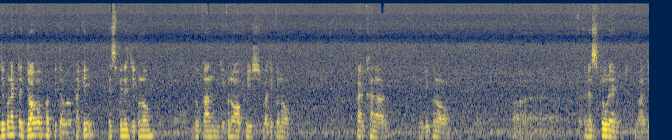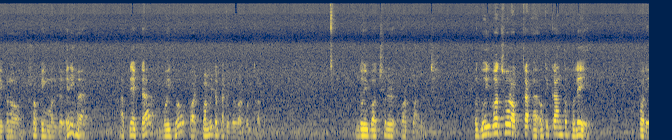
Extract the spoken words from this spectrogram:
যে কোনো একটা জব অফার পেতে হবে। আপনাকে স্পেনের যে কোনো দোকান, যে কোনো অফিস বা যে কোনো কারখানার, যে কোনো রেস্টুরেন্ট বা যে কোনো শপিং মল এনি হয় আপনি একটা বৈধ ওয়ার্ক পারমিট আপনাকে জোগাড় করতে হবে। দুই বছরের ওয়ার্ক পারমিট তো দুই বছর অতিক্রান্ত হলে পরে,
